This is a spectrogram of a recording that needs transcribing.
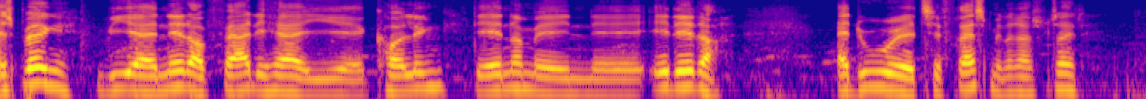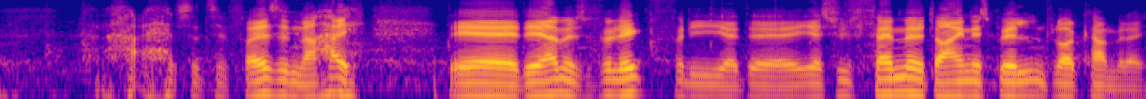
Jes Bække, vi er netop færdige her i øh, Kolding. Det ender med en øh, 1-1'er. Er du øh, tilfreds med det resultat? Nej, altså tilfredse, nej. Det, det er man selvfølgelig ikke, fordi at, øh, jeg synes fandme, at drengene spillede en flot kamp i dag.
